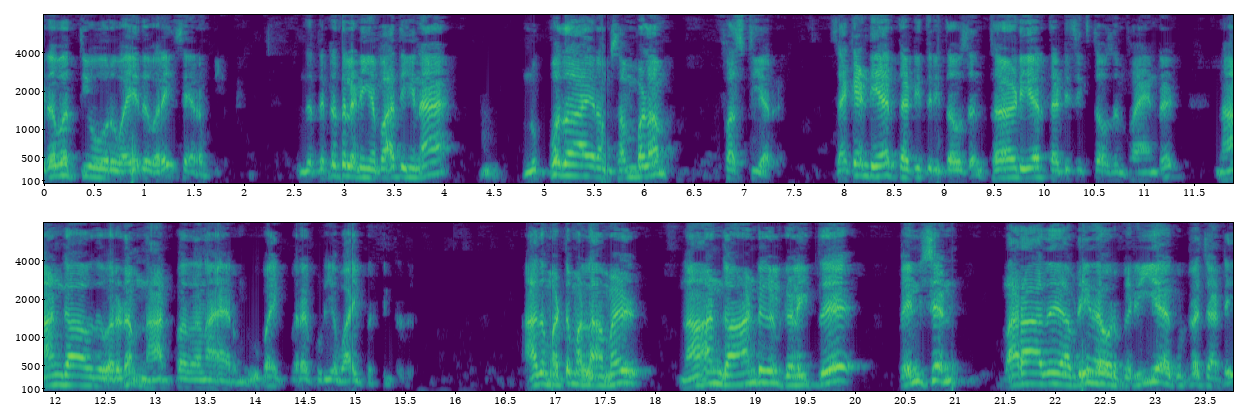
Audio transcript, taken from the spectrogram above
இருபத்தி ஓரு வயது வரை சேர முடியும். இந்த திட்டத்துல நீங்க பாத்தீங்கன்னா முப்பதாயிரம் சம்பளம் first year second year thirty three thousand third year thirty six thousand five hundred நான்காவது வருடம் நாற்பதனாயிரம் ரூபாய் பெறக்கூடிய வாய்ப்பு இருக்கின்றது. அது மட்டுமல்லாமல் நான்கு ஆண்டுகள் கழித்து பென்ஷன் வராது அப்படிங்கிற ஒரு பெரிய குற்றச்சாட்டை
